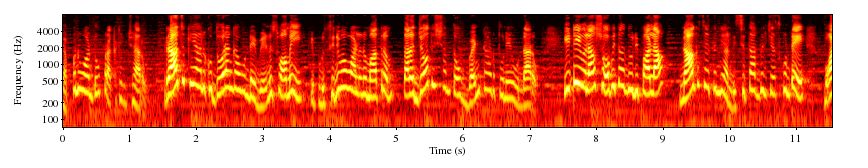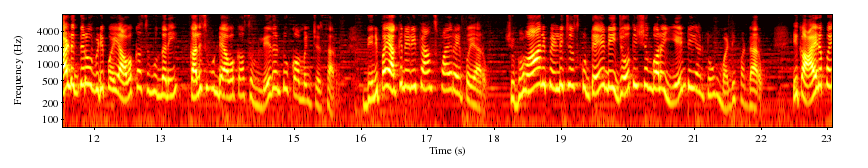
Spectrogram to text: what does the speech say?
చెప్పను అంటూ ప్రకటించారు. రాజకీయాలకు దూరంగా ఉండే వేణుస్వామి ఇప్పుడు సినిమా వాళ్ళను మాత్రం తన జ్యోతిష్యంతో వెంటాడుతూనే ఉన్నారు. ఇటీవల శోభితా ధూలిపాల నాగచైతన్య నిశ్చితార్థం చేసుకుంటే వాళ్ళిద్దరూ విడిపోయే అవకాశం ఉందని కలిసి ఉండే అవకాశం లేదంటూ కామెంట్ చేశారు. దీనిపై అక్కినేని ఫ్యాన్స్ ఫైర్ అయిపోయారు. శుభమా అని పెళ్ళి చేసుకుంటే నీ జ్యోతిష్యం గోల ఏంటి అంటూ మండిపడ్డారు. ఇక ఆయనపై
